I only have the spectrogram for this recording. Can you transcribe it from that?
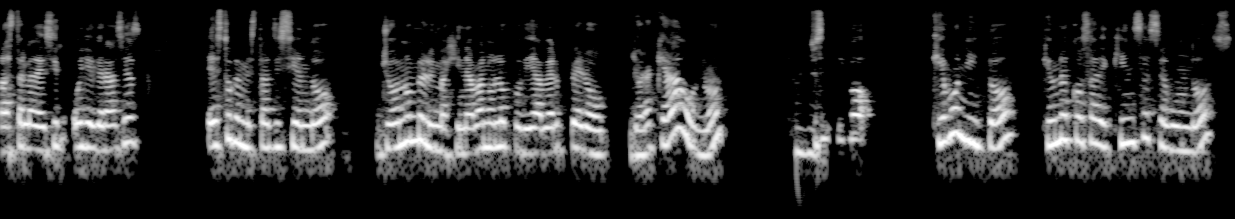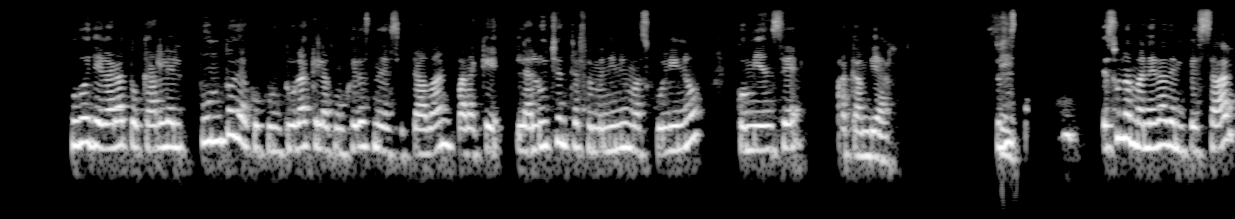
hasta la de decir, oye, gracias, esto que me estás diciendo, yo no me lo imaginaba, no lo podía ver, pero ¿y ahora qué hago, no? Entonces digo, qué bonito que una cosa de 15 segundos pudo llegar a tocarle el punto de acupuntura que las mujeres necesitaban para que la lucha entre femenino y masculino comience a cambiar. Entonces, es una manera de empezar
